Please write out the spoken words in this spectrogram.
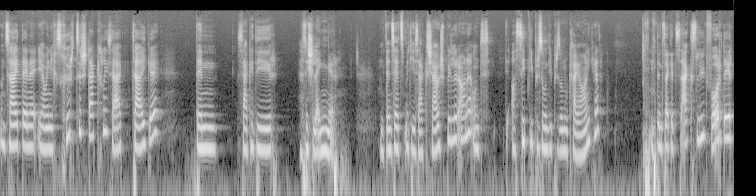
und sagt denen, ja, wenn ich ein kürzer Steckchen zeige, dann sagen dir, es ist länger. Und dann setzt man die sechs Schauspieler an und als siebte Person die Person, die keine Ahnung hat. Und dann sagen sechs Leute vor dir,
